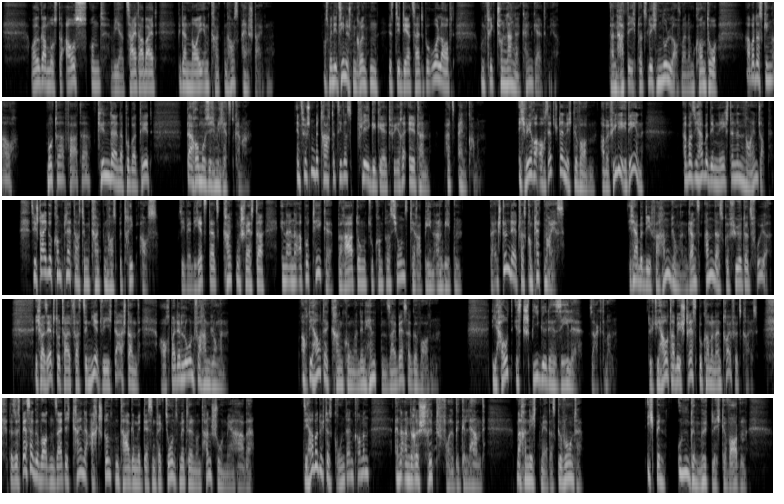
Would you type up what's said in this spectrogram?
Olga musste aus und via Zeitarbeit wieder neu im Krankenhaus einsteigen. Aus medizinischen Gründen ist sie derzeit beurlaubt und kriegt schon lange kein Geld mehr. Dann hatte ich plötzlich Null auf meinem Konto, aber das ging auch. Mutter, Vater, Kinder in der Pubertät, darum muss ich mich jetzt kümmern. Inzwischen betrachtet sie das Pflegegeld für ihre Eltern als Einkommen. Ich wäre auch selbstständig geworden, habe viele Ideen, aber sie habe demnächst einen neuen Job. Sie steige komplett aus dem Krankenhausbetrieb aus. Sie werde jetzt als Krankenschwester in einer Apotheke Beratung zu Kompressionstherapien anbieten. Da entstünde etwas komplett Neues. Ich habe die Verhandlungen ganz anders geführt als früher. Ich war selbst total fasziniert, wie ich dastand, auch bei den Lohnverhandlungen. Auch die Hauterkrankung an den Händen sei besser geworden. Die Haut ist Spiegel der Seele, sagt man. Durch die Haut habe ich Stress bekommen, ein Teufelskreis. Das ist besser geworden, seit ich keine Acht-Stunden-Tage mit Desinfektionsmitteln und Handschuhen mehr habe. Sie habe durch das Grundeinkommen eine andere Schrittfolge gelernt, mache nicht mehr das Gewohnte. Ich bin ungemütlich geworden,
